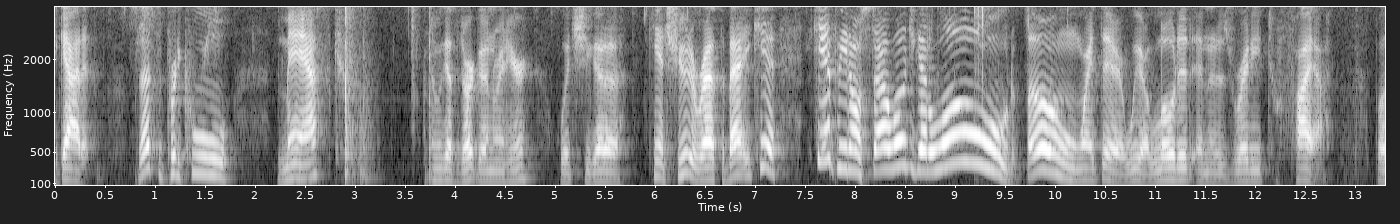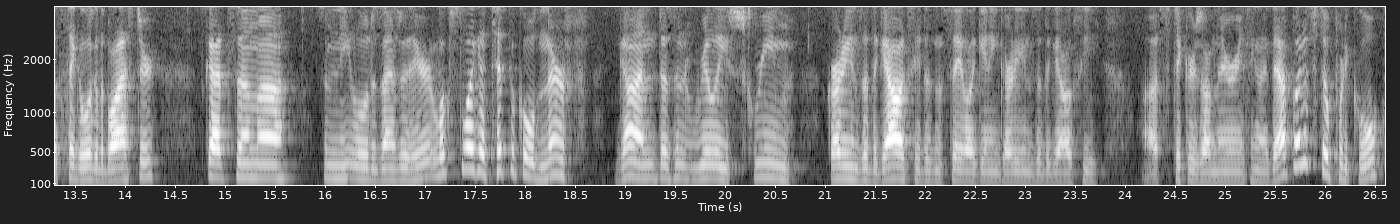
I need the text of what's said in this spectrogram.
I got it. So that's a pretty cool mask. Then we got the dart gun right here, which you gotta, can't shoot it right at the bat. You can't, you can't be no star load, you gotta load. Boom, right there. We are loaded and it is ready to fire. But let's take a look at the blaster. It's got some, uh, some neat little designs right here. It looks like a typical Nerf gun. Doesn't really scream Guardians of the Galaxy. It doesn't say like any Guardians of the Galaxy uh, stickers on there or anything like that, but it's still pretty cool.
